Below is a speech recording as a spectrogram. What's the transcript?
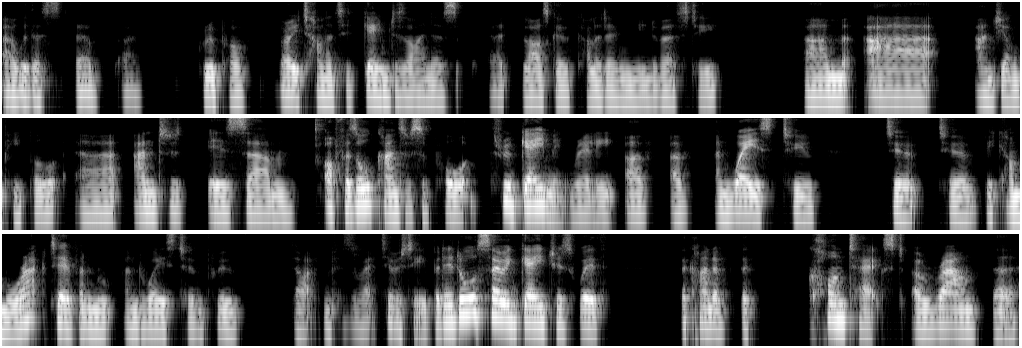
uh, with a, a, a, group of very talented game designers at Glasgow Caledonian University um, uh, and young people, uh, and is um, offers all kinds of support through gaming, really, of, of and ways to to to become more active and and ways to improve diet and physical activity. But it also engages with the kind of the context around the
